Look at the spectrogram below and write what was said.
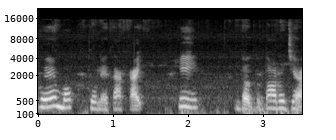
হয়ে মুখ তুলে তাকায়। কি দরজা।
